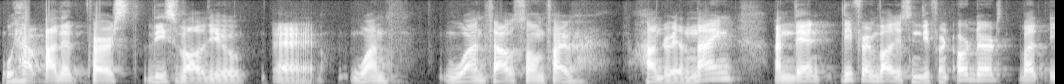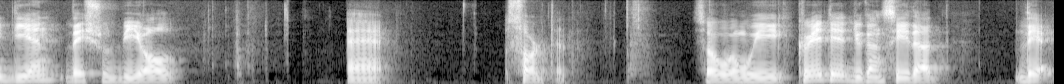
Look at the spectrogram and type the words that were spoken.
we have added first this value uh, 1, 1,500 109 and then different values in different orders but in the end they should be all uh, sorted. So when we create it you can see that the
